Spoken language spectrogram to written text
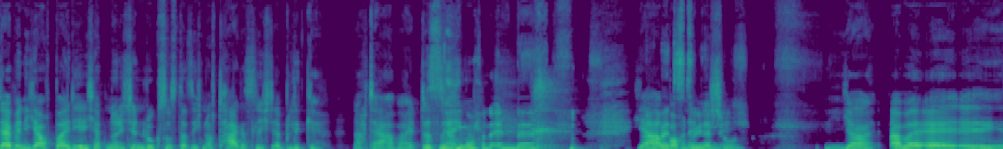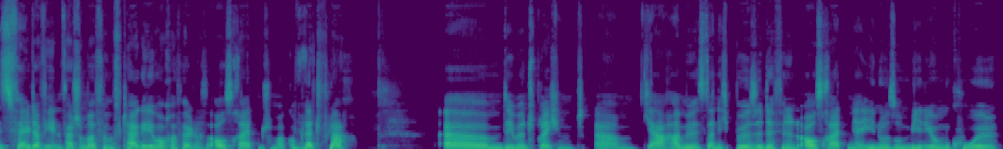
Da bin ich auch bei dir. Ich habe nur nicht den Luxus, dass ich noch Tageslicht erblicke nach der Arbeit. Ja, am Deswegen Wochenende ja, am arbeitest du ja Wochenende schon. nicht. Ja, aber, äh, es fällt auf jeden Fall schon mal 5 Tage die Woche fällt das Ausreiten schon mal Ja. komplett flach. Ähm, dementsprechend, ähm, ja, Hamil ist da nicht böse, der findet Ausreiten ja eh nur so medium cool.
